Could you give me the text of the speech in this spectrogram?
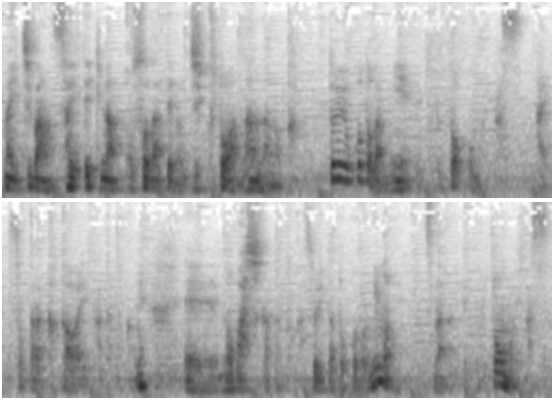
ー、まあ、一番最適な子育ての軸とは何なのかということが見えてくると思います、はい、そこから関わり方とかね、えー、伸ばし方とかそういったところにもつながってくると思います。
